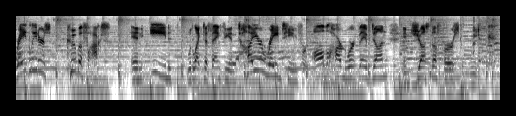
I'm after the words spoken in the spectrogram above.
Raid leaders Kuba Fox and Eid would like to thank the entire raid team for all the hard work they've done in just the first week.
